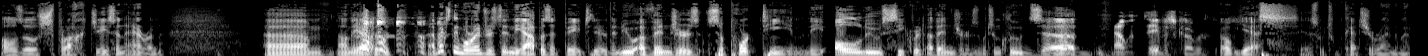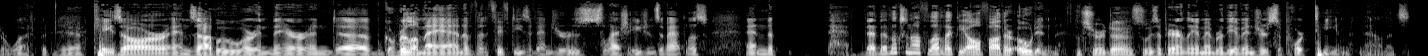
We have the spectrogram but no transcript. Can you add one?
also sprach Jason Aaron. Um, on the opposite, I'm actually more interested in the opposite page there. The new Avengers support team, the all new Secret Avengers, which includes uh, Alan Davis cover. Oh yes, yes, which will catch your eye no matter what. But Yeah. Kazar and Zabu are in there, and uh, Gorilla Man of the '50s Avengers slash Agents of Atlas, and uh, that that looks an awful lot like the All Father Odin, It sure does. who is apparently a member of the Avengers support team. Now that's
